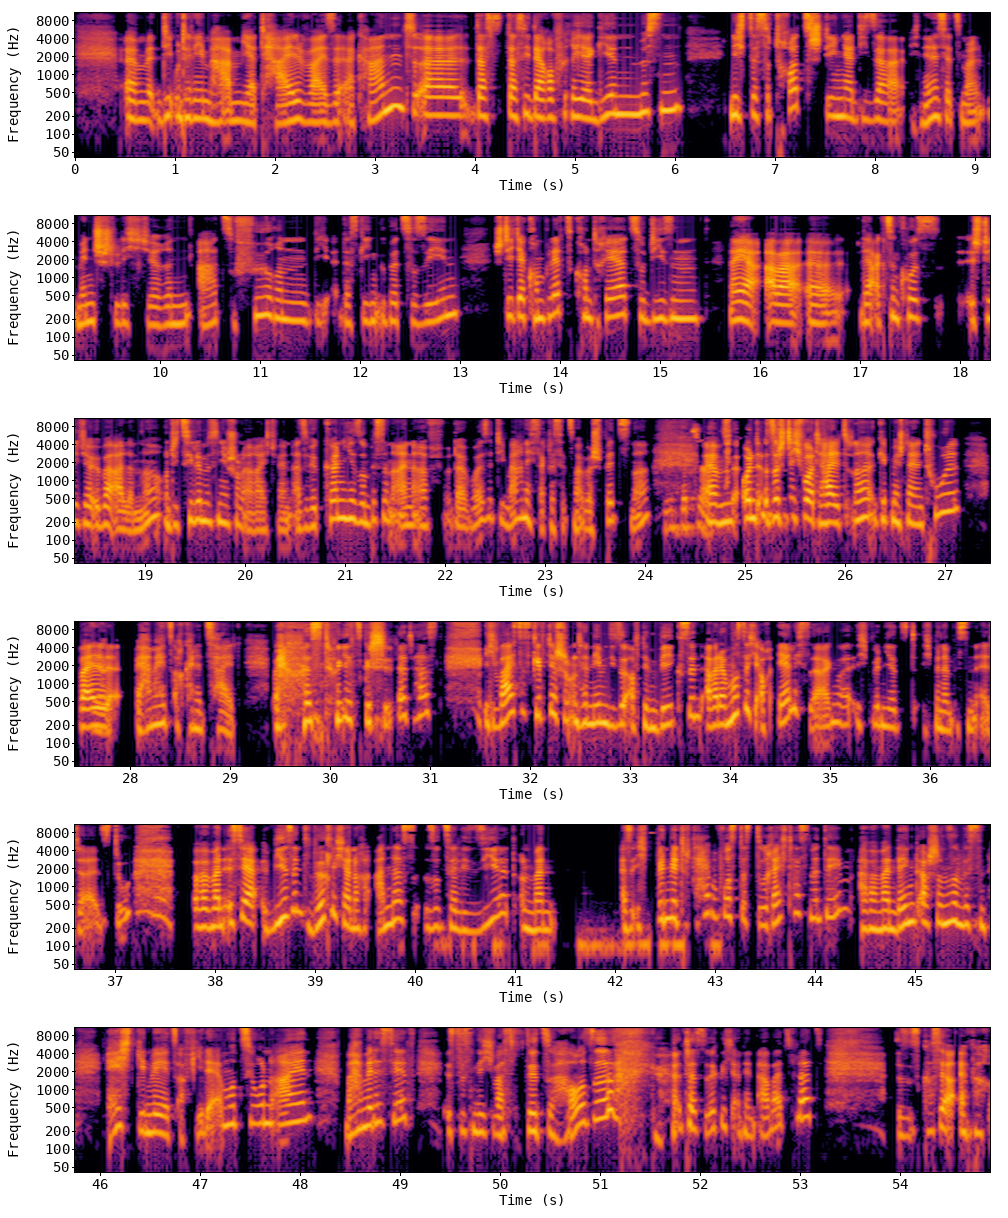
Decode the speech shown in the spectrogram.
Ähm, die Unternehmen haben ja teilweise erkannt, äh, dass, dass sie darauf reagieren müssen. Nichtsdestotrotz stehen ja dieser, ich nenne es jetzt mal menschlicheren Art zu führen, die, das Gegenüber zu sehen, steht ja komplett konträr zu diesem, naja, aber äh, der Aktienkurs steht ja über allem, ne? Und die Ziele müssen hier schon erreicht werden. Also wir können hier so ein bisschen eine Diversity machen. Ich sage das jetzt mal überspitzt, ne? Ähm, und so Stichwort halt, ne? Gib mir schnell ein Tool, weil ja. wir haben ja jetzt auch keine Zeit. Weil was du jetzt geschildert hast, ich weiß, es gibt ja schon Unternehmen, die so auf dem Weg sind, aber da muss ich auch ehrlich sagen, weil ich bin jetzt, ich bin ein bisschen älter als du, aber man ist ja, wir sind wirklich ja noch anders sozialisiert und man also ich bin mir total bewusst, dass du recht hast mit dem, aber man denkt auch schon so ein bisschen, echt, gehen wir jetzt auf jede Emotion ein? Machen wir das jetzt? Ist das nicht was für zu Hause? Gehört das wirklich an den Arbeitsplatz? Also es kostet ja einfach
